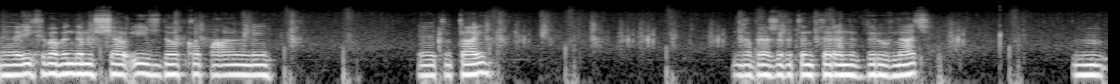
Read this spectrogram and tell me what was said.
E, I chyba będę musiał iść do kopalni. E, tutaj. Dobra, żeby ten teren wyrównać. Mm,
